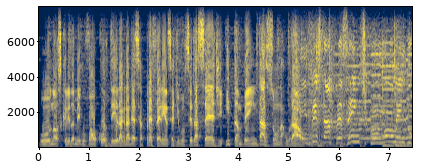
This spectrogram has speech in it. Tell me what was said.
O nosso querido amigo Val Cordeiro agradece a preferência de você da sede e também da zona rural. Sempre estar presente com o homem do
